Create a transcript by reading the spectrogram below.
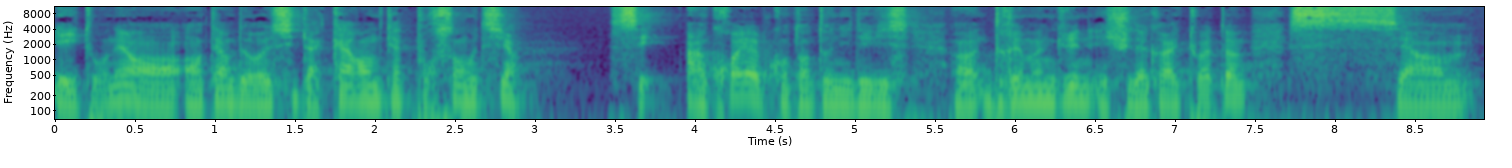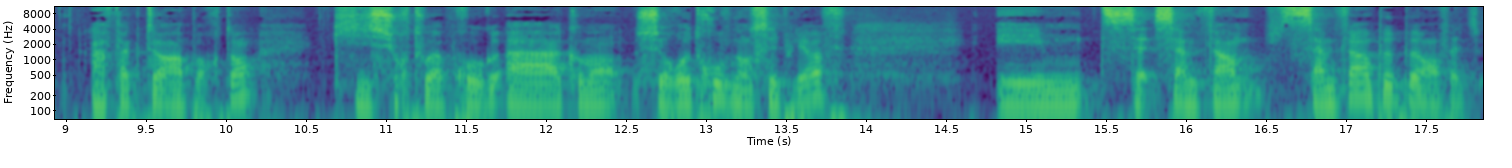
et il tournait en, termes de réussite à 44% au tir. c'est incroyable contre Anthony Davis. Hein, Draymond Green, et je suis d'accord avec toi, Tom, c'est un, facteur important qui surtout a, comment se retrouve dans ces playoffs. Et ça, me fait un, ça me fait un peu peur en fait.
